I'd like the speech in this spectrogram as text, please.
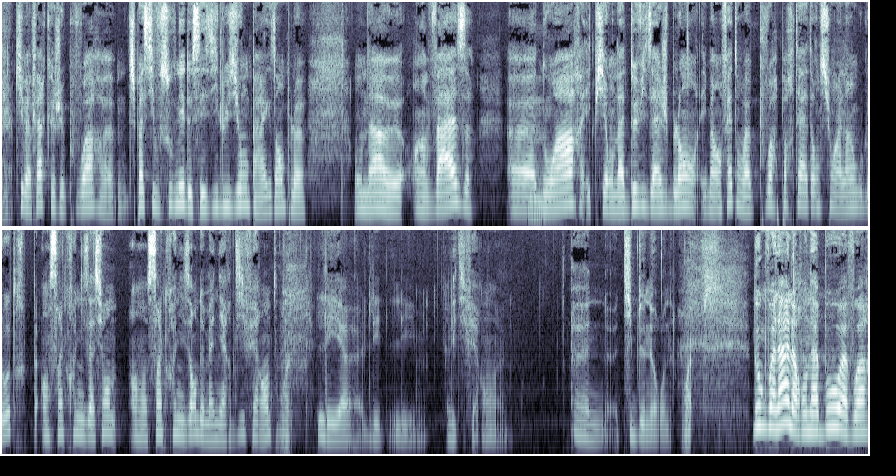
Ouais. qui va faire que je vais pouvoir. je ne sais pas si vous vous souvenez de ces illusions. Par exemple, on a un vase. Euh, Mm. noir et puis on a deux visages blancs et ben en fait on va pouvoir porter attention à l'un ou l'autre en synchronisation en synchronisant de manière différente Ouais. les, euh, les, les, les différents euh, euh, types de neurones. Ouais. Donc voilà, alors on a beau avoir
